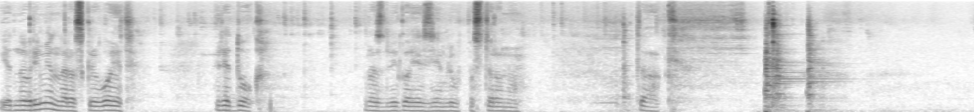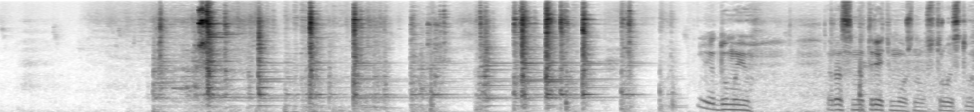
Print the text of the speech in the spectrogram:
и одновременно раскрывает рядок, раздвигая землю по сторонам. Так. Я думаю, рассмотреть можно устройство.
